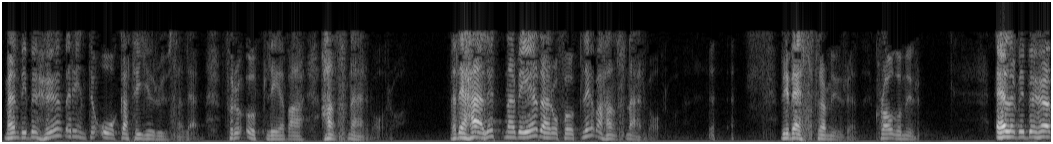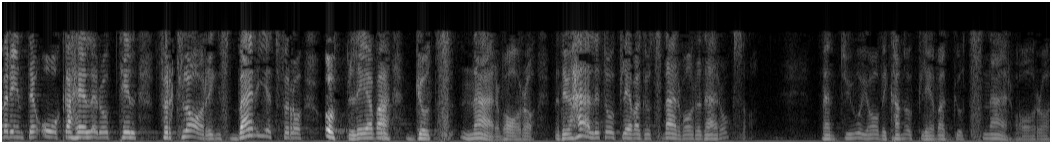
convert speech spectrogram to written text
Men vi behöver inte åka till Jerusalem för att uppleva hans närvaro. Men det är härligt när vi är där och får uppleva hans närvaro. Vid västra muren, klagomur. Eller vi behöver inte åka heller upp till förklaringsberget för att uppleva Guds närvaro. Men det är härligt att uppleva Guds närvaro där också. Men du och jag, vi kan uppleva Guds närvaro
